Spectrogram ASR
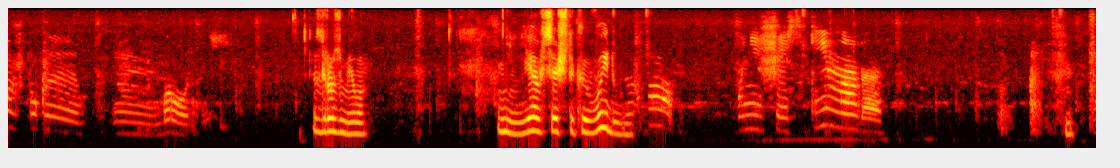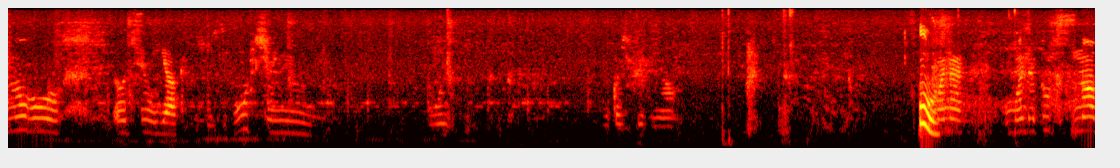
можеш поки м, боротись. Зрозуміло. Ні, я все ж таки вийду. Ну, мені ще й скін надо. Хм. Нову оцю як її звуть. м, Ой. Якась фігня. У О, мене, у мене тут на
